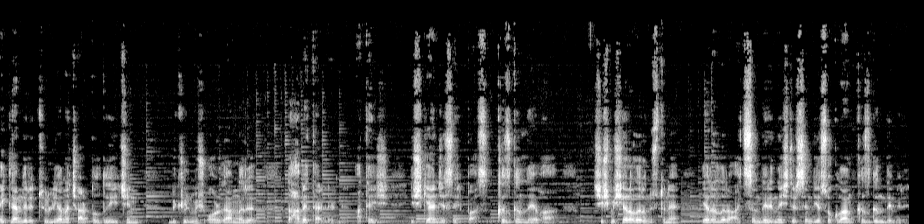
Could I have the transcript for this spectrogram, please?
eklemleri türlü yana çarpıldığı için bükülmüş organları, daha beterlerini, ateş, işkence sehpası, kızgın levha, şişmiş yaraların üstüne yaraları açsın derinleştirsin diye sokulan kızgın demiri.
